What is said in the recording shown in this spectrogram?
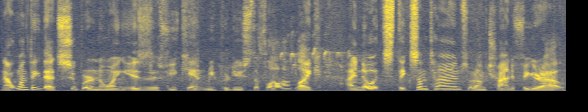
Now one thing that's super annoying is if you can't reproduce the flaw. Like I know it sticks sometimes, but I'm trying to figure out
